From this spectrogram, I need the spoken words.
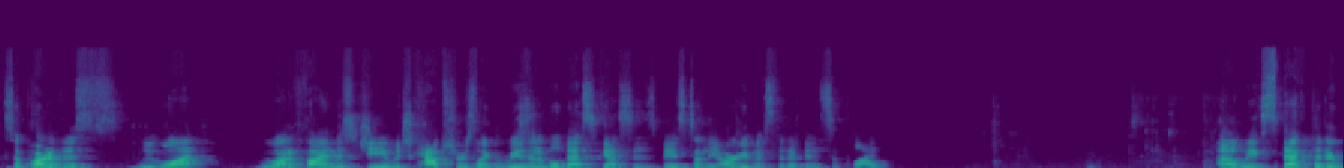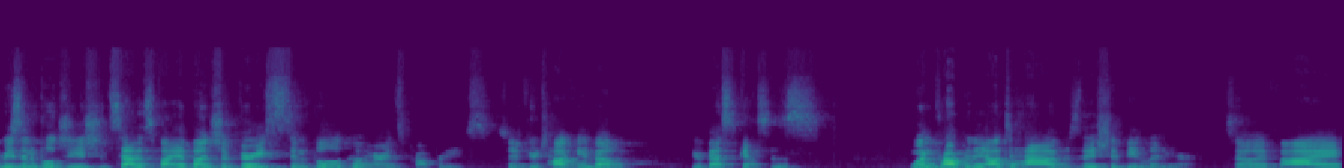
So part of this, we want we want to find this G which captures like reasonable best guesses based on the arguments that have been supplied. Uh, we expect that a reasonable G should satisfy a bunch of very simple coherence properties. So if you're talking about your best guesses, one property they ought to have is they should be linear. So if I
